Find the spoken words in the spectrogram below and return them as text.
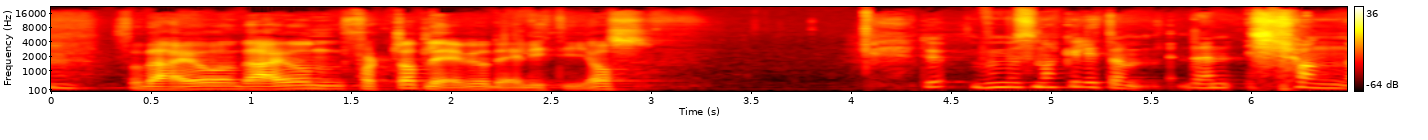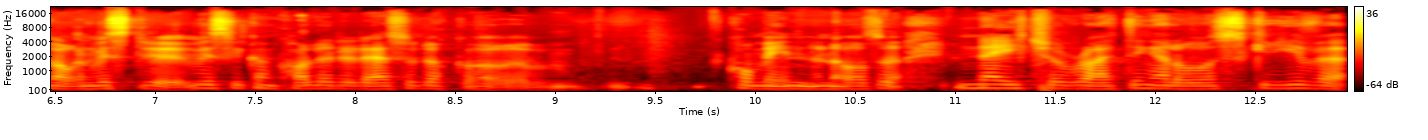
Mm. Så det er, jo, det er, jo, fortsatt lever jo det litt i oss. Du, vi må snakke litt om den sjangeren, hvis, du, hvis vi kan kalle det det, så dere kommer inn under. Altså nature writing, eller å skrive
